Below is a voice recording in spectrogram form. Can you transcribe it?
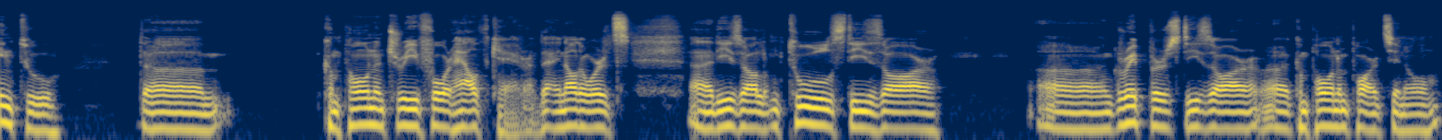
into the componentry for healthcare. In other words, uh, these are tools, these are uh, grippers, these are uh, component parts, you know,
